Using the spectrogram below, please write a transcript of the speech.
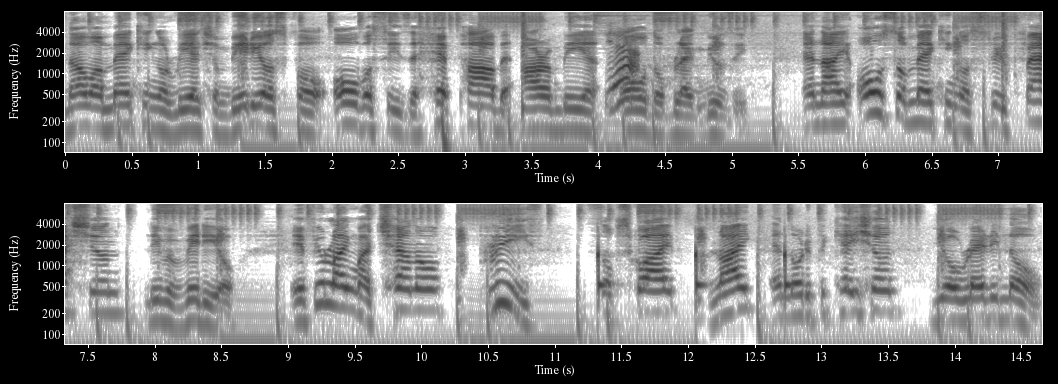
Now I'm making a reaction videos for overseas hip-hop, R&B and Yes. all the black music. And I also making a street fashion live video. If you like my channel, please subscribe, like and notification. You already know.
